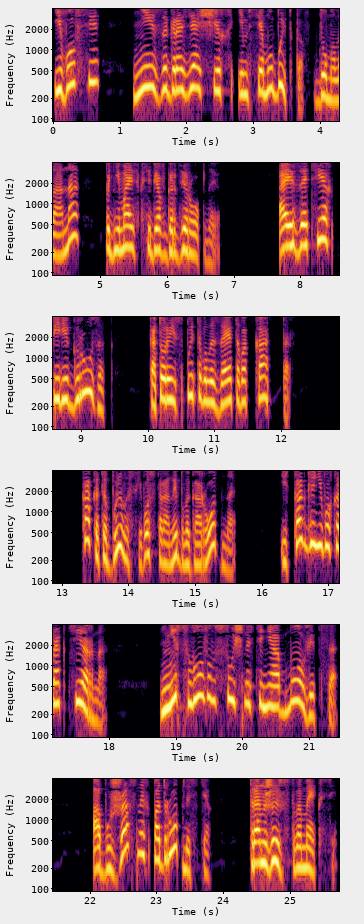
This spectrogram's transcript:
И вовсе не из-за грозящих им всем убытков, думала она, поднимаясь к себе в гардеробную, а из-за тех перегрузок, которые испытывал из-за этого Каттер. Как это было с его стороны благородно и как для него характерно ни словом в сущности не обмолвиться об ужасных подробностях транжирства Мекси.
